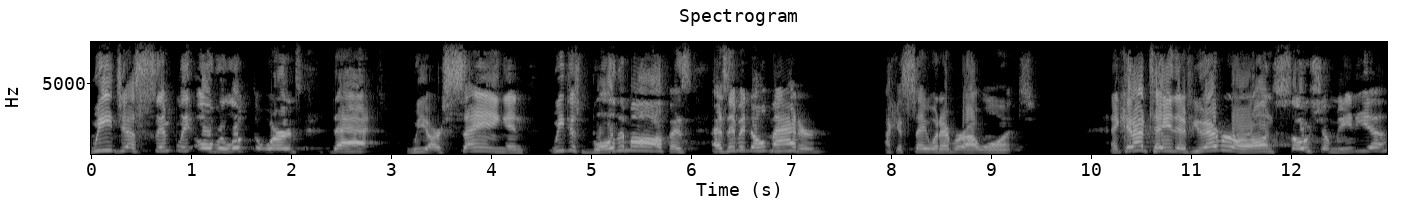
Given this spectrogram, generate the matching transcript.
we just simply overlook the words that we are saying, and we just blow them off as, as if it don't matter. I can say whatever I want. And can I tell you that if you ever are on social media,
